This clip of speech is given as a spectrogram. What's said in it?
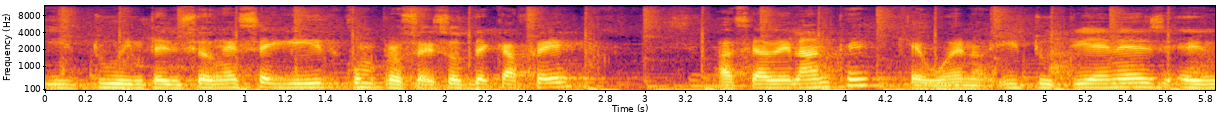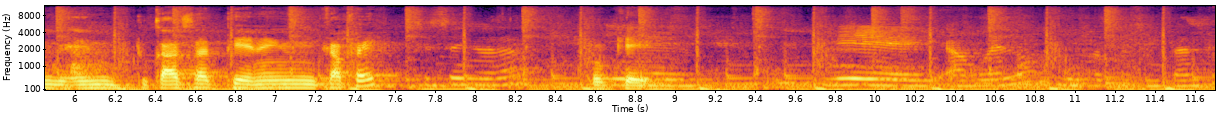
¿y tu intención es seguir con procesos de café sí hacia adelante? Qué bueno. ¿Y tú tienes, en, en tu casa tienen café? Sí, señora. Ok. Mi, mi abuelo, mi representante,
